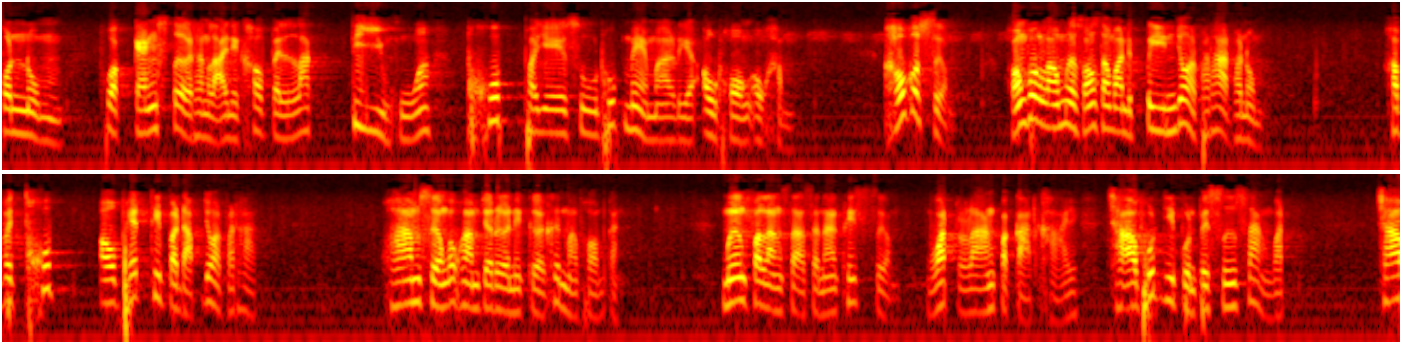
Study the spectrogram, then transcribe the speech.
คนหนุ่มพวกแก๊งสเตอร์ทั้งหลายเนี่ยเข้าไปลัก ตีหัว ทุบพระเยซูทุบแม่มาเรียเอาทองเอาคำเขาก็เสื่อม ของพวกเราเมื่อสองสามวันปีนยอดพระธาตุพนม เขาไปทุบเอาเพชรที่ประดับยอดพระธาตุความเสื่อมกับความเจริญเนี่ยเกิดขึ้นมาพร้อมกัน เมืองฝรั่งศาสนาคริสต์เสื่อม วัดร้างประกาศขาย ชาวพุทธญี่ปุ่นไปซื้อสร้างวัด ชาว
